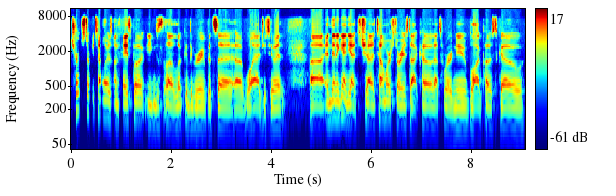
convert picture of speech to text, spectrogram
Church Storytellers on Facebook. You can just uh, look at the group. It's uh, uh we'll add you to it. Uh, and then again, yeah, ch- uh, tellmorestories.co. That's where new blog posts go.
